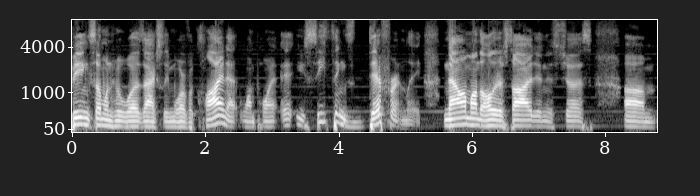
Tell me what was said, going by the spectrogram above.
being someone who was actually more of a client at one point, it, you see things differently. Now I'm on the other side, and it's just um,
